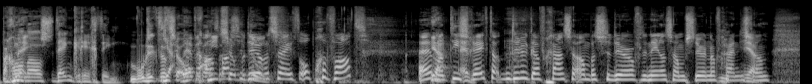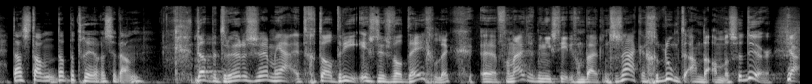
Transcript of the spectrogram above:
Maar gewoon nee. als denkrichting. Moet ik dat ja, zo het niet zo bedoeld. het zo heeft opgevat. He, ja, want die schreef dat natuurlijk, de Afghaanse ambassadeur of de Nederlandse ambassadeur in Afghanistan. Ja. Dat, is dan, dat betreuren ze dan. Dat betreuren ze. Maar ja, het getal 3 is dus wel degelijk uh, vanuit het ministerie van Buitenlandse Zaken genoemd aan de ambassadeur. Ja.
